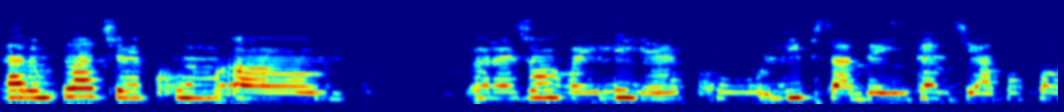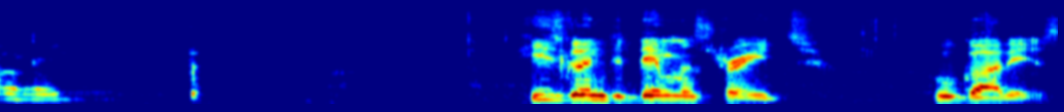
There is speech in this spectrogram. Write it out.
Dar îmi place cum uh, rezolvă Ilie cu lipsa de intenție a poporului. He's going to demonstrate who God is.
